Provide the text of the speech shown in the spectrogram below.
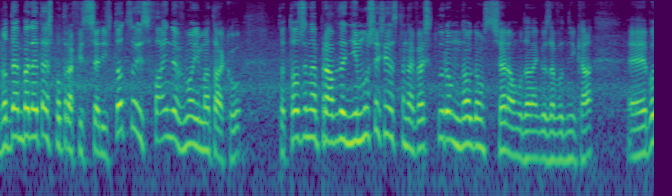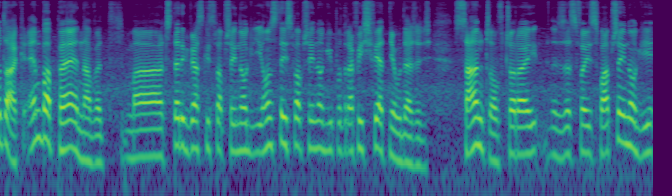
No Dembele też potrafi strzelić. To co jest fajne w moim ataku, to to, że naprawdę nie muszę się zastanawiać, którą nogą strzelam u danego zawodnika, e, bo tak, Mbappé nawet ma cztery gwiazdki słabszej nogi i on z tej słabszej nogi potrafi świetnie uderzyć. Sancho wczoraj ze swojej słabszej nogi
